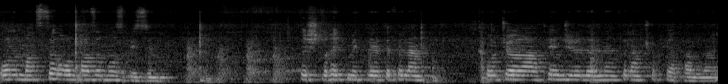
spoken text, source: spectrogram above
olmazsa olmazımız bizim. Kışlık ekmeklerde falan ocağı tencerelerinden falan çok yaparlar.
